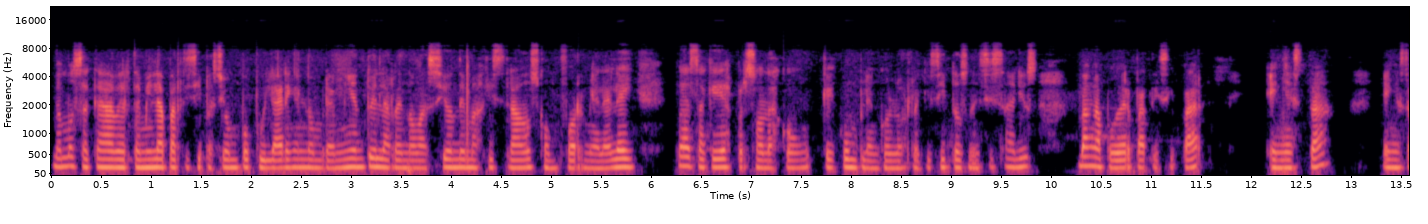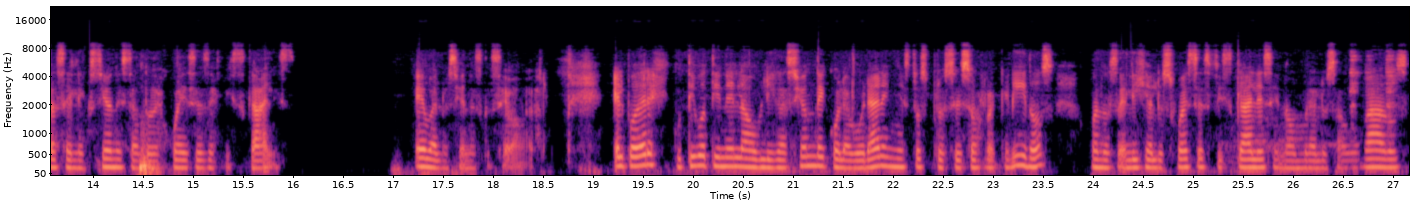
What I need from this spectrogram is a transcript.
Vamos acá a ver también la participación popular en el nombramiento y la renovación de magistrados conforme a la ley. Todas aquellas personas que cumplen con los requisitos necesarios van a poder participar en, esta, en estas elecciones tanto de jueces, de fiscales evaluaciones que se van a dar. El Poder Ejecutivo tiene la obligación de colaborar en estos procesos requeridos cuando se elige a los jueces fiscales, se nombra a los abogados.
